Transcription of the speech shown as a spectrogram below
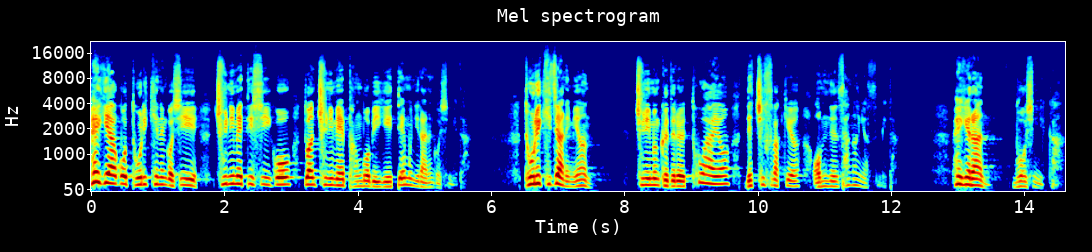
회개하고 돌이키는 것이 주님의 뜻이고 또한 주님의 방법이기 때문이라는 것입니다. 돌이키지 않으면 주님은 그들을 토하여 내칠 수밖에 없는 상황이었습니다. 회개란 무엇입니까?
